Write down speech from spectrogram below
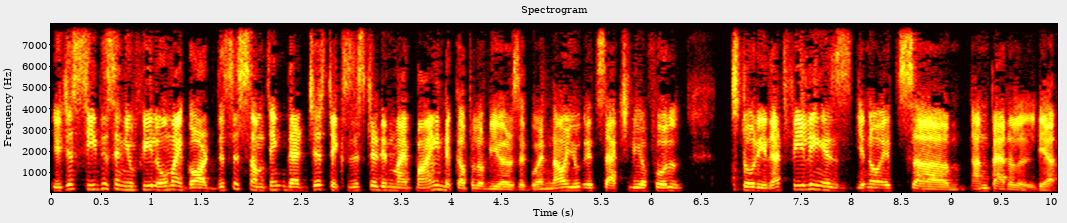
you just see this and you feel, oh my God, this is something that just existed in my mind a couple of years ago, and now you it's actually a full story. That feeling is you know it's um, unparalleled. Yeah.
